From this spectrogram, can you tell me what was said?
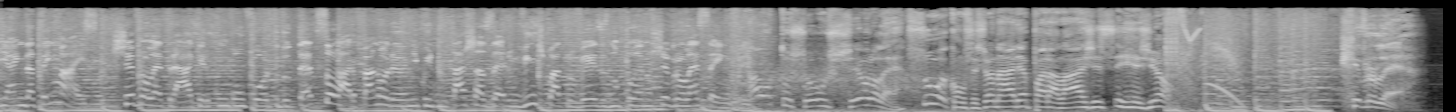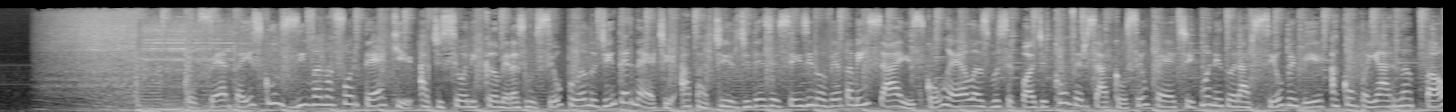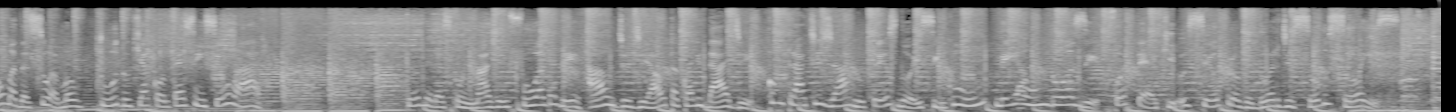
E ainda tem mais. Chevrolet Tracker com conforto do teto solar panorâmico e com taxa zero em 24 vezes no plano Chevrolet sempre. Auto Show Chevrolet, sua concessionária para Lages e região. Chevrolet. Oferta exclusiva na Fortec. Adicione câmeras no seu plano de internet a partir de 16,90 mensais. Com elas, você pode conversar com seu pet, monitorar seu bebê, acompanhar na palma da sua mão tudo o que acontece em seu lar. Câmeras com imagem Full HD, áudio de alta qualidade. Contrate já no 3251 6112. Fortec, o seu provedor de soluções.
